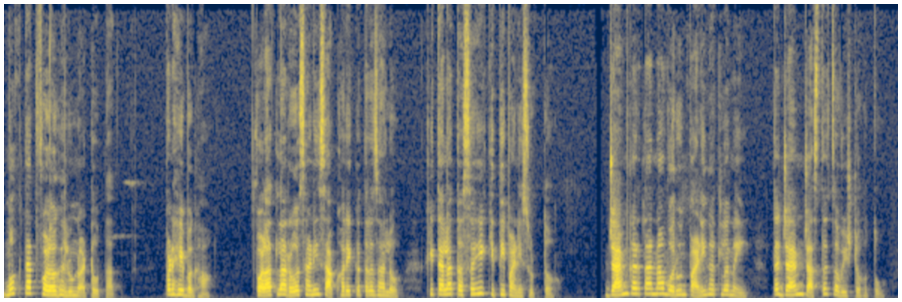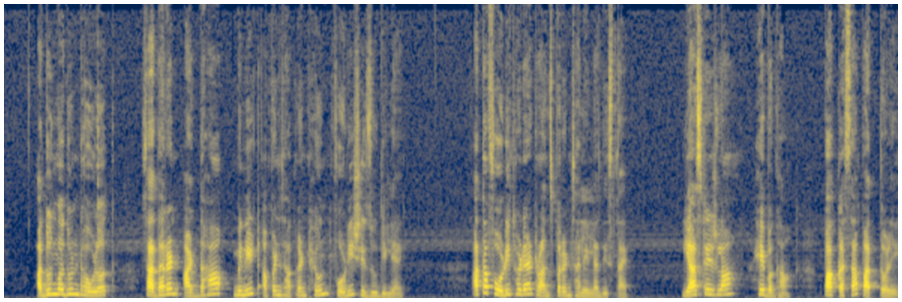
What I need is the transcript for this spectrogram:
मग त्यात फळं घालून आटवतात. पण हे बघा फळातला रस आणि साखर एकत्र झालं की त्याला तसंही किती पाणी सुटतं. जॅम करताना वरून पाणी घातलं नाही तर जॅम जास्त चविष्ट होतो. अधूनमधून ढवळत साधारण आठ दहा मिनिट आपण झाकण ठेवून फोडी शिजू दिली आहेत. आता फोडी थोड्या ट्रान्सपरंट झालेल्या दिसत आहेत. या स्टेजला हे बघा पाक असा पातळ. आहे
